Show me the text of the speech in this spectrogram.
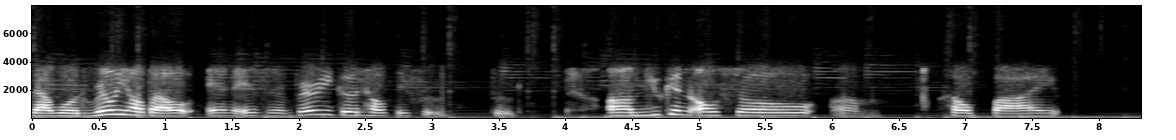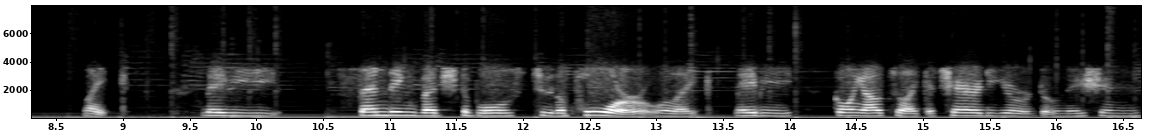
That would really help out and is a very good healthy food. Food. Um. You can also um help by like maybe sending vegetables to the poor or like maybe going out to like a charity or a donation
